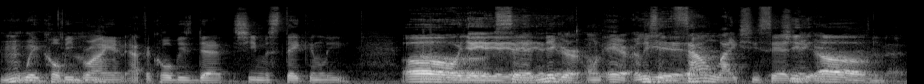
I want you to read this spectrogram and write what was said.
Mm-hmm. with Kobe Bryant after Kobe's death. She mistakenly Oh uh, yeah, yeah, yeah, yeah, said yeah, nigger yeah. on air. At least Yeah. it sounded like she said She, nigger. um, that."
